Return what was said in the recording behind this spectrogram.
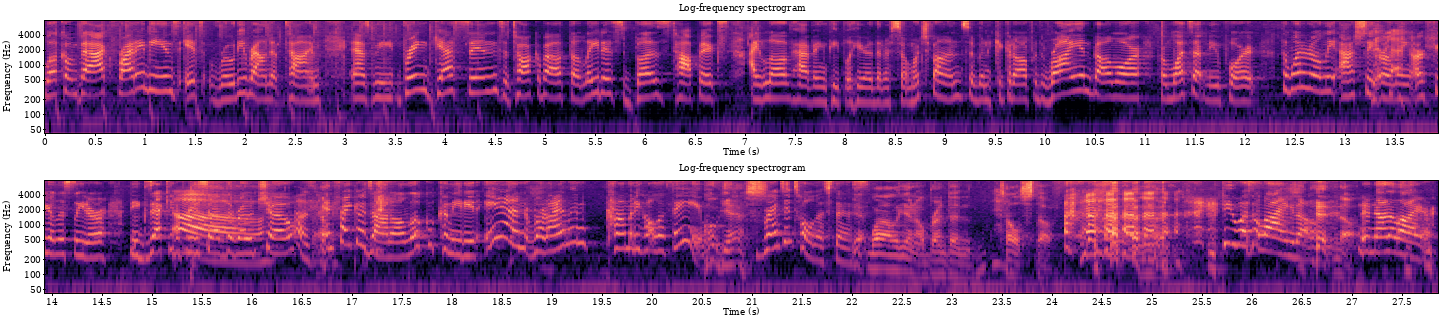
Welcome back. Friday means it's Rhody Roundup time. And as we bring guests in to talk about the latest buzz topics, I love having people here that are so much fun. So I'm going to kick it off with Ryan Belmore from What's Up Newport, the one and only Ashley Erling, our fearless leader, the executive producer of The Rhode Show, and Frank O'Donnell, local comedian and Rhode Island Comedy Hall of Fame. Oh, yes. Brendan told us this. Yeah, well, you know, Brendan tells stuff. he wasn't lying though. No. no, not a liar.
